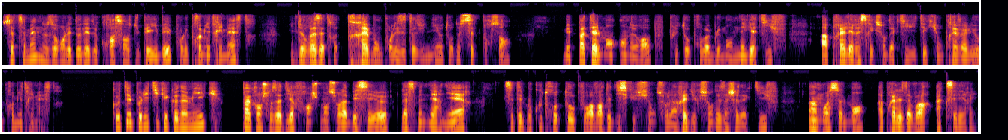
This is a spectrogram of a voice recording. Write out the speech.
Cette semaine, nous aurons les données de croissance du PIB pour le premier trimestre. Il devrait être très bon pour les États-Unis, autour de 7%, mais pas tellement en Europe, plutôt probablement négatif, après les restrictions d'activité qui ont prévalu au premier trimestre. Côté politique économique, pas grand-chose à dire franchement sur la BCE. La semaine dernière, c'était beaucoup trop tôt pour avoir des discussions sur la réduction des achats d'actifs, un mois seulement après les avoir accélérés.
